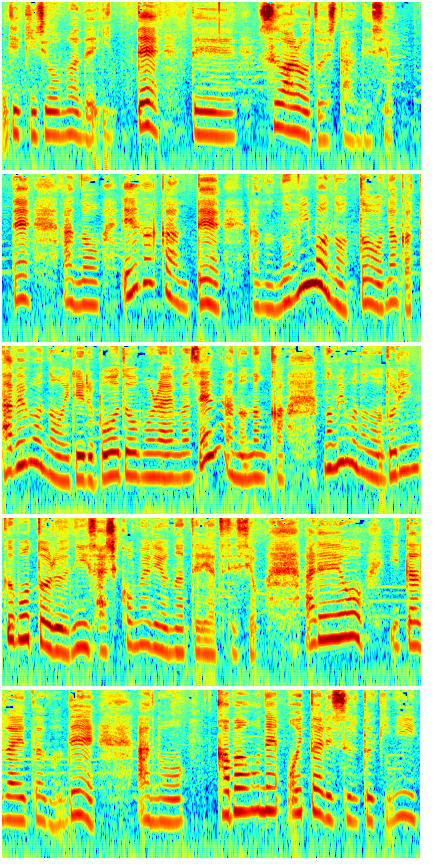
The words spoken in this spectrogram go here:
ー、劇場まで行って、で、座ろうとしたんですよ。で、あの、映画館って、あの、飲み物と、なんか食べ物を入れるボードをもらえません？あの、なんか、飲み物のドリンクボトルに差し込めるようになってるやつですよ。あれをいただいたので、あの、カバンをね、置いたりするときに、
